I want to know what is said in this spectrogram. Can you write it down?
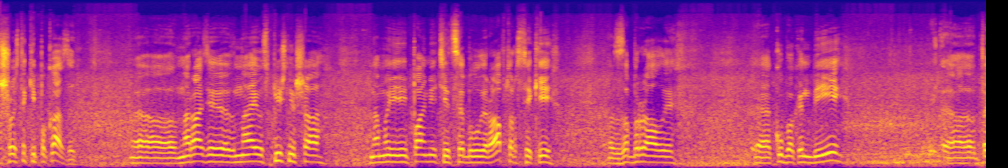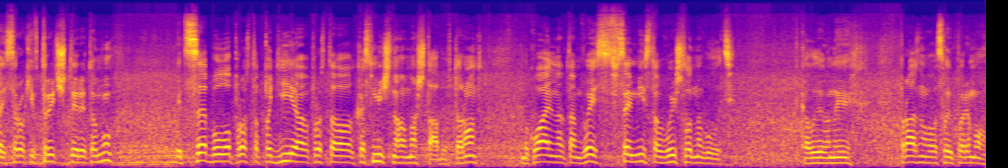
щось таке показують. Е, Наразі найуспішніша на моїй пам'яті це були Raptors, які забрали е, Кубок NBA, тобто років 3-4 тому. І це було просто подія просто космічного масштабу в Торонто. Буквально там весь все місто вийшло на вулиці, коли вони празднували свою перемогу.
